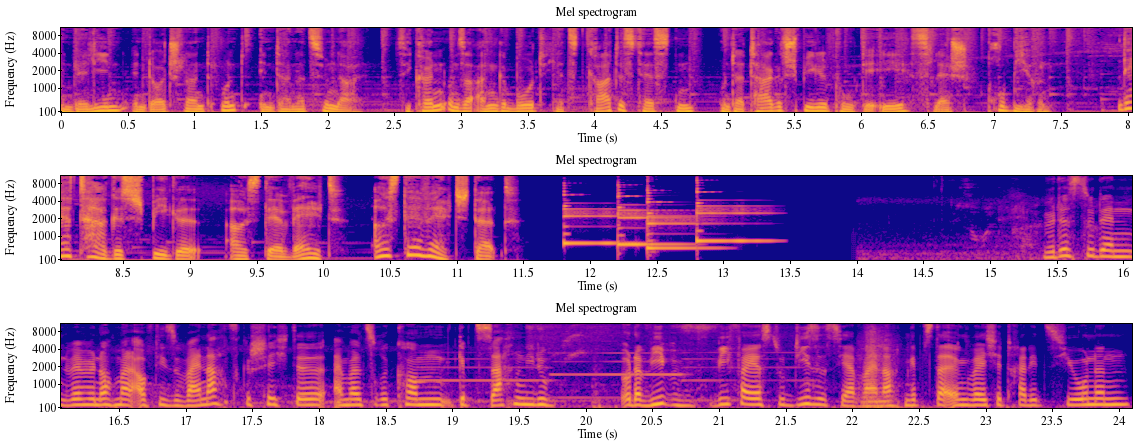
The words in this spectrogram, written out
In Berlin, in Deutschland und international. Sie können unser Angebot jetzt gratis testen unter tagesspiegel.de slash probieren. Der Tagesspiegel aus der Welt, aus der Weltstadt. Würdest du denn, wenn wir nochmal auf diese Weihnachtsgeschichte einmal zurückkommen, gibt es Sachen, die du, oder wie, wie feierst du dieses Jahr Weihnachten? Gibt es da irgendwelche Traditionen,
